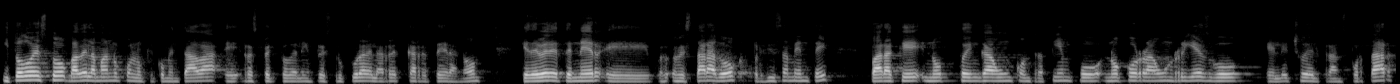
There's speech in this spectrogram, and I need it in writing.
Y todo esto va de la mano con lo que comentaba eh, respecto de la infraestructura de la red carretera, ¿no? Que debe de tener, eh, pues, estar ad hoc precisamente para que no tenga un contratiempo, no corra un riesgo el hecho del transportar.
